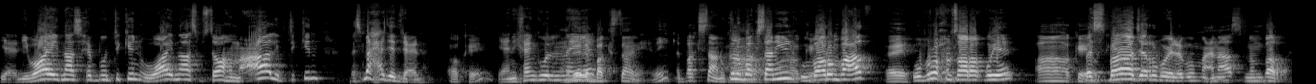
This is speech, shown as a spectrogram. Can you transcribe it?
يعني وايد ناس يحبون Tekken ووايد ناس مستواهم عالي ب Tekken بس ما حد يدري عنهم okay يعني خلينا نقول ان هذول هي باكستاني يعني باكستان وكلهم آه، باكستانيين أوكي. ويبارون بعض اي وبروحهم صاروا أقوياء آه okay بس okay. ما جربوا يلعبون مع ناس من برا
